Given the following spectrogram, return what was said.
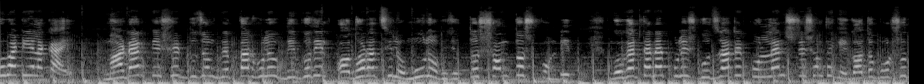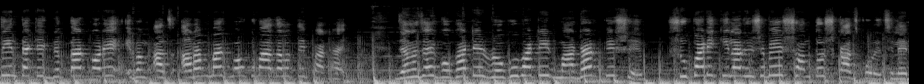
গোঘাটির এলাকায় মার্ডার কেসের দুজন গ্রেপ্তার হলেও দীর্ঘদিন অধরা ছিল মূল অভিযুক্ত সন্তোষ পণ্ডিত। গোঘাট থানার পুলিশ গুজরাটের কল্যাণ স্টেশন থেকে গত পরশুদিন তাকে গ্রেপ্তার করে এবং আজ আরামবাগ মহকুমা আদালতে পাঠায়। জানা যায়, গোঘাটের রঘুবাটির মার্ডার কেসে সুপারি কিলার হিসেবে সন্তোষ কাজ করেছিলেন।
